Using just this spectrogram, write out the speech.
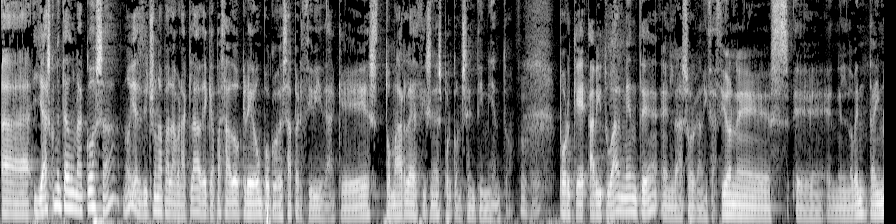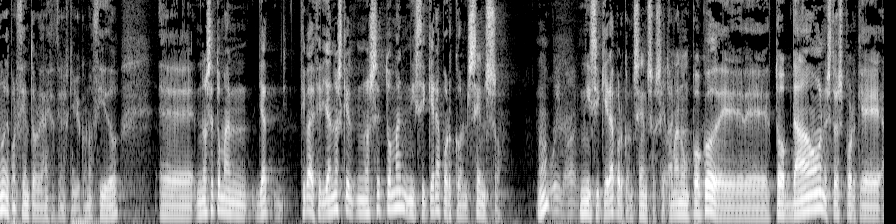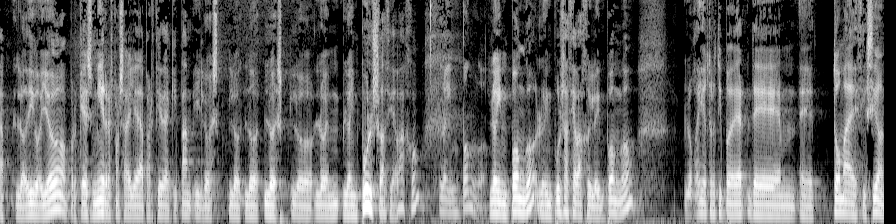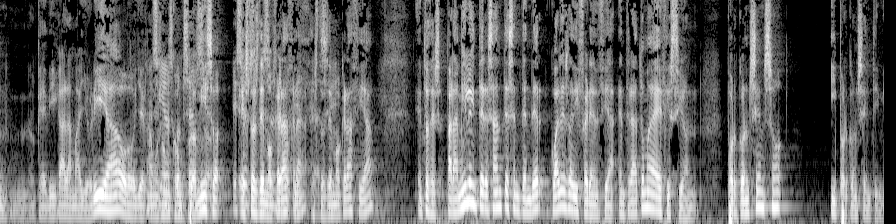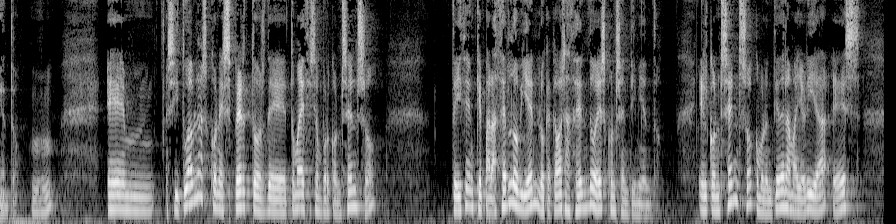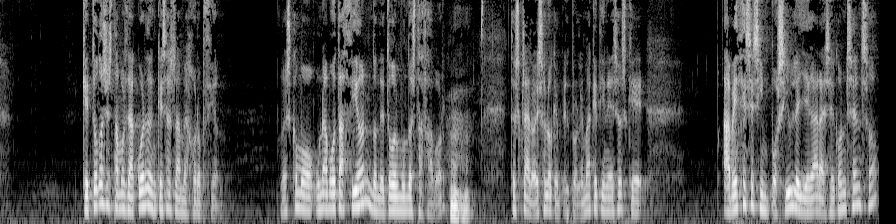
Uh, y has comentado una cosa, ¿no? Y has dicho una palabra clave que ha pasado, creo, un poco desapercibida, que es tomar las decisiones por consentimiento. Porque habitualmente en las organizaciones, eh, en el 99% de organizaciones que yo he conocido, eh, no se toman, ya te iba a decir, ya no es que no se toman ni siquiera por consenso. Ni siquiera por consenso. Se toman un poco de, top-down. Esto es porque, ah, lo digo yo, porque es mi responsabilidad a partir de aquí, pam, y lo, lo, lo, lo, impulso hacia abajo. Lo impongo. Lo impongo, lo impulso hacia abajo y lo impongo. Luego hay otro tipo de, eh, toma de decisión, lo que diga la mayoría o llegamos a un compromiso. esto es, democracia, esto es democracia. Entonces, para mí lo interesante es entender cuál es la diferencia entre la toma de decisión por consenso y por consentimiento. Em, si tú hablas con expertos de toma de decisión por consenso, te dicen que para hacerlo bien lo que acabas haciendo es consentimiento. El consenso, como lo entiende la mayoría, es que todos estamos de acuerdo en que esa es la mejor opción. No es como una votación donde todo el mundo está a favor. Entonces, claro, eso lo que el problema que tiene eso es que a veces es imposible llegar a ese consenso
